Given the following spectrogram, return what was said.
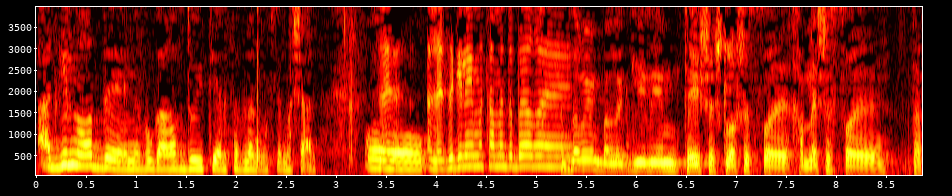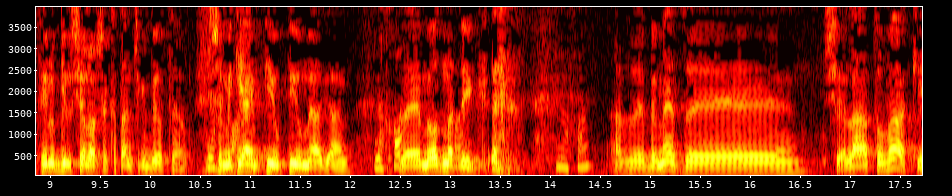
עד גיל מאוד uh, מבוגר עבדו איתי על סבלנות, למשל. או... על איזה גילים אתה מדבר? אה? אנחנו מדברים על גילים 9, 13, 15, ואפילו גיל 3, הקטנצ'יק ביותר, נכון. שמגיע עם פיו פיו מהגן. נכון. זה מאוד נכון. מדאיג. נכון. אז אה, באמת, זו שאלה טובה, כי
